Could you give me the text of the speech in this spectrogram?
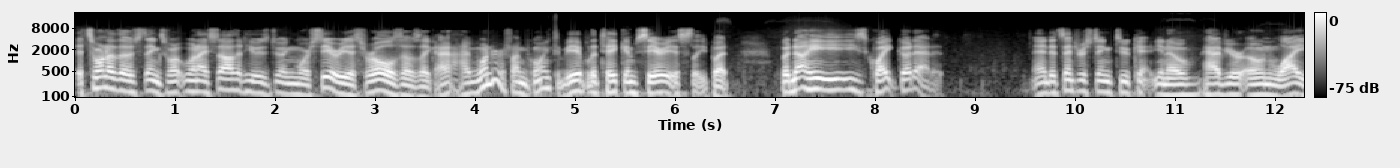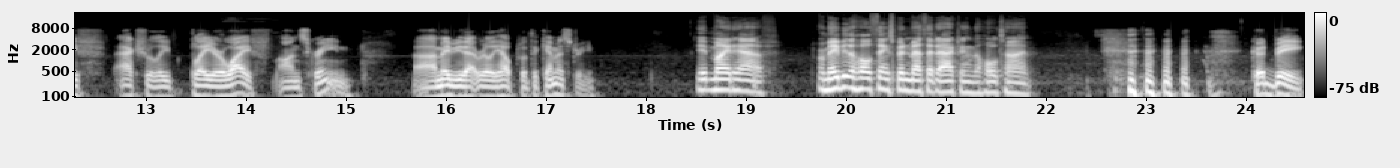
it's one of those things. When I saw that he was doing more serious roles, I was like, I, I wonder if I'm going to be able to take him seriously. But, but no, he, he's quite good at it. And it's interesting to you know have your own wife actually play your wife on screen. Uh, maybe that really helped with the chemistry. It might have, or maybe the whole thing's been method acting the whole time. Could be.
